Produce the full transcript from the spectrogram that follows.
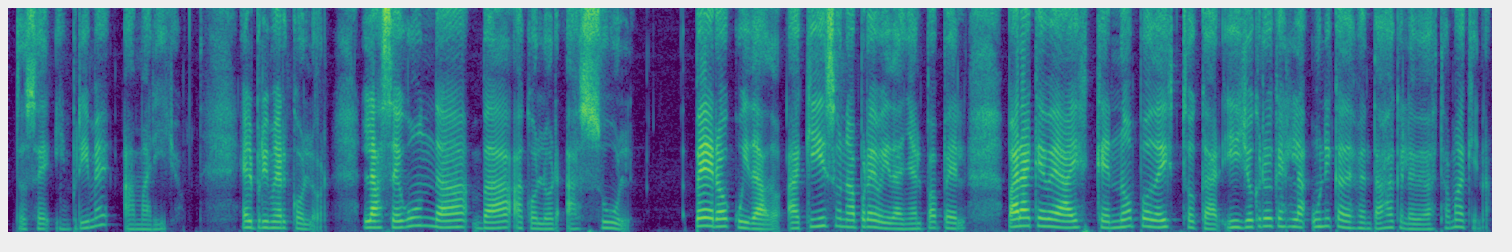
Entonces imprime amarillo. El primer color. La segunda va a color azul. Pero cuidado, aquí hice una prueba y dañé el papel para que veáis que no podéis tocar. Y yo creo que es la única desventaja que le veo a esta máquina.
